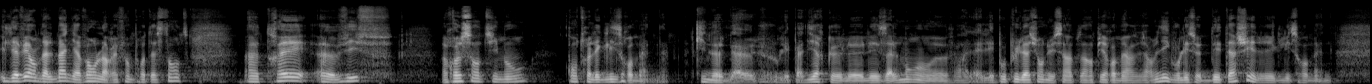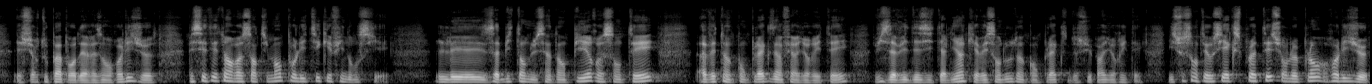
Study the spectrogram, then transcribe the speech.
Il y avait en Allemagne, avant la réforme protestante, un très vif ressentiment contre l'Église romaine, qui ne, voulait pas dire que les Allemands, euh, les populations du Saint-Empire romain germanique voulaient se détacher de l'Église romaine, et surtout pas pour des raisons religieuses, mais c'était un ressentiment politique et financier. Les habitants du Saint-Empire ressentaient, avaient un complexe d'infériorité vis-à-vis des Italiens qui avaient sans doute un complexe de supériorité. Ils se sentaient aussi exploités sur le plan religieux,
